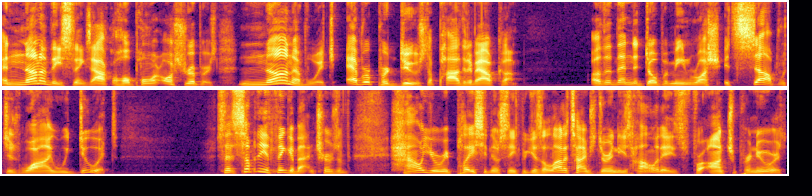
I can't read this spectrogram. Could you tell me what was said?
And none of these things, alcohol, porn, or strippers, none of which ever produced a positive outcome other than the dopamine rush itself, which is why we do it. So that's something to think about in terms of how you're replacing those things because a lot of times during these holidays for entrepreneurs,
